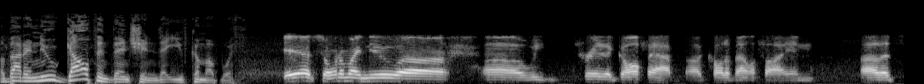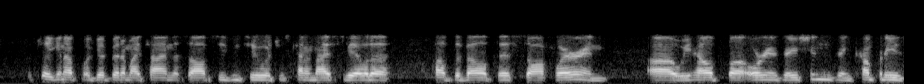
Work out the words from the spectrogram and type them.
about a new golf invention that you've come up with? Yeah, so one of my new, uh, uh, we created a golf app uh, called Eventify, and uh, that's taken up a good bit of my time this off season too, which was kind of nice to be able to help develop this software. And uh, we help uh, organizations and companies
